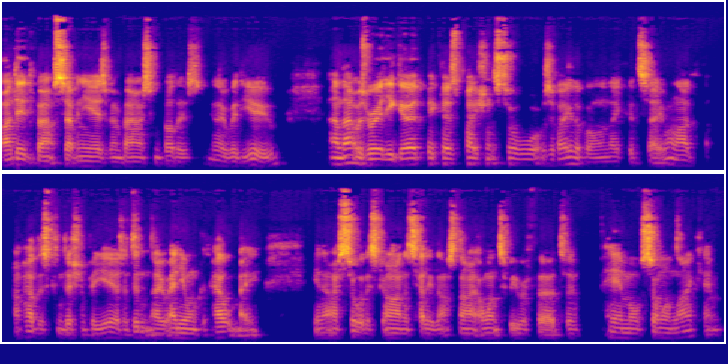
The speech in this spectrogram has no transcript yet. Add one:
I did about seven years of embarrassing bodies, you know, with you. And that was really good because patients saw what was available and they could say, well, I've had this condition for years. I didn't know anyone could help me. You know, I saw this guy on the telly last night. I want to be referred to him or someone like him.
